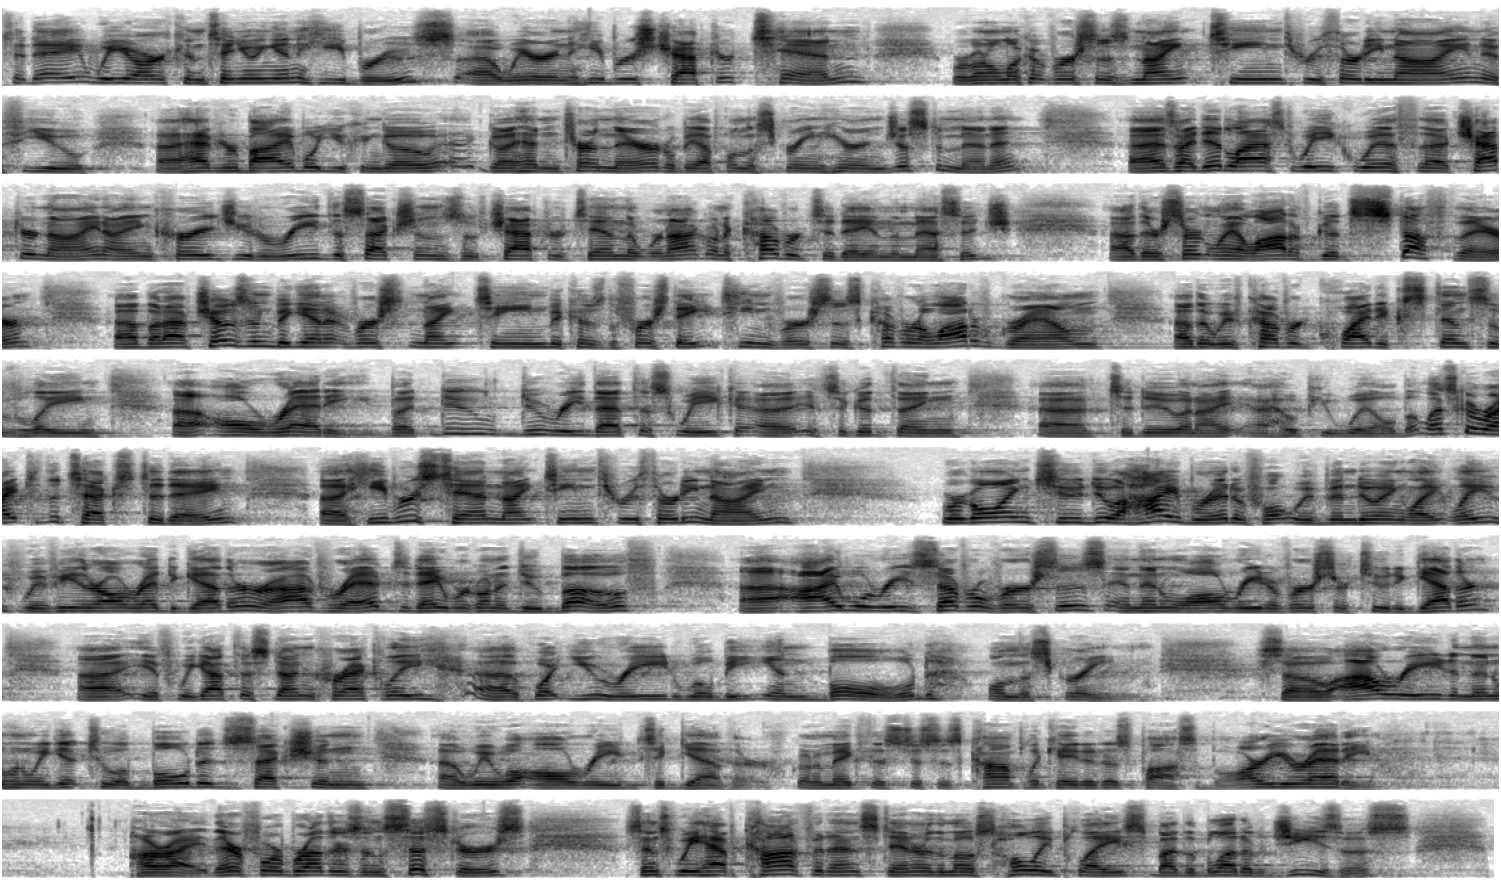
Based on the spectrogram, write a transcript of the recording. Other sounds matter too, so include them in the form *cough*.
Today we are continuing in Hebrews. Uh, we are in Hebrews chapter 10. We're going to look at verses 19 through 39. If you uh, have your Bible, you can go, go ahead and turn there. It'll be up on the screen here in just a minute. Uh, as I did last week with uh, chapter 9, I encourage you to read the sections of chapter 10 that we're not going to cover today in the message. Uh, there's certainly a lot of good stuff there. Uh, but I've chosen to begin at verse 19 because the first 18 verses cover a lot of ground uh, that we've covered quite extensively uh, already. But do, do read that this week. Uh, it's a good thing uh, to do, and I, I, hope you will. But let's go right to the text today Hebrews 10 19 through 39. We're going to do a hybrid of what we've been doing lately. We've either all read together or I've read. Today we're going to do both. Uh, I will read several verses and then we'll all read a verse or two together. Uh, if we got this done correctly, uh, what you read will be in bold on the screen. So I'll read, and then when we get to a bolded section, uh, we will all read together. I'm going to make this just as complicated as possible. Are you ready? All right. Therefore, brothers and sisters, since we have confidence to enter the most holy place by the blood of Jesus,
